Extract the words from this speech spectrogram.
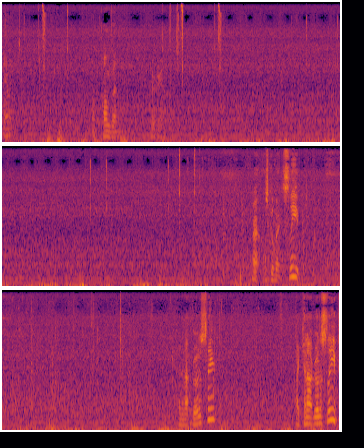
Damn it. Oh, wrong button. There we go. Go back to sleep. Can I not go to sleep? I cannot go to sleep.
